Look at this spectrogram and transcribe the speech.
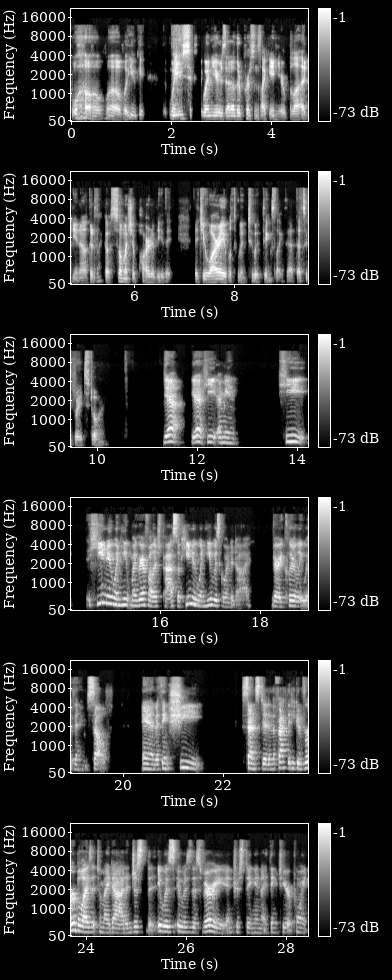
Whoa, whoa. Well, you get, when you 61 years, that other person's like in your blood, you know, there's like a, so much a part of you that, that you are able to intuit things like that. That's a great story yeah yeah he i mean he he knew when he my grandfather's passed so he knew when he was going to die very clearly within himself and i think she sensed it and the fact that he could verbalize it to my dad and just it was it was this very interesting and i think to your point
